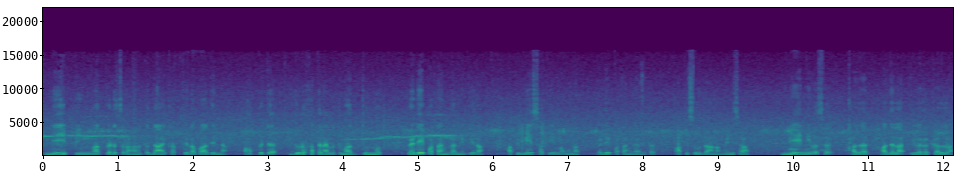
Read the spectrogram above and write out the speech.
මේ පින්වත් වැඩසටහනට දායකත්වය ලබා දෙන්න අපිට දුරකථන ඇමතුමක් දුන්නොත් වැඩේ පටන් ගන්න කියලා. අපි මේ සතියෙම වුණත් වැඩේ පටන් ගන්නට අපි සූදානම්. ඒ නිසා මේ නිවස හද- හදලා ඉවර කළා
